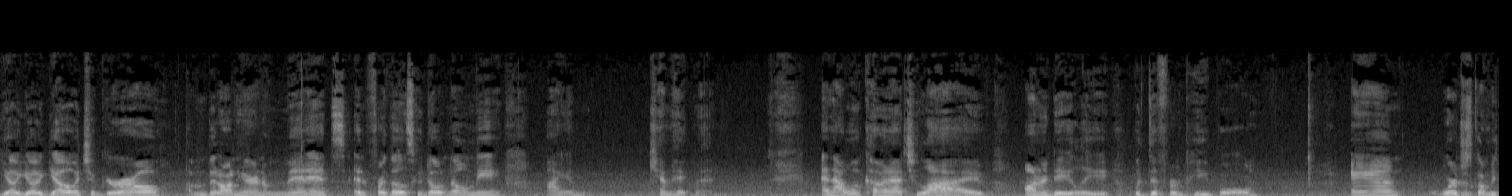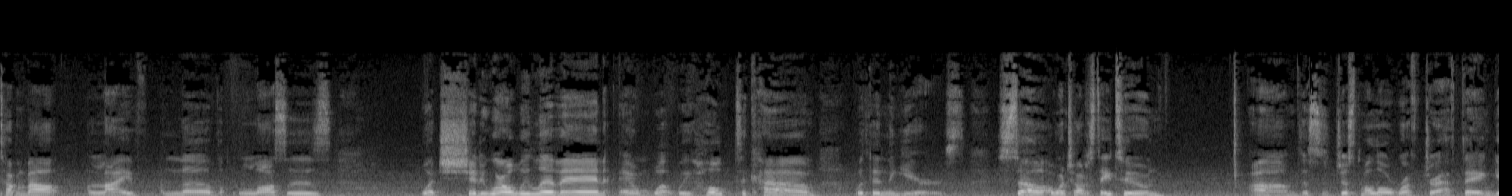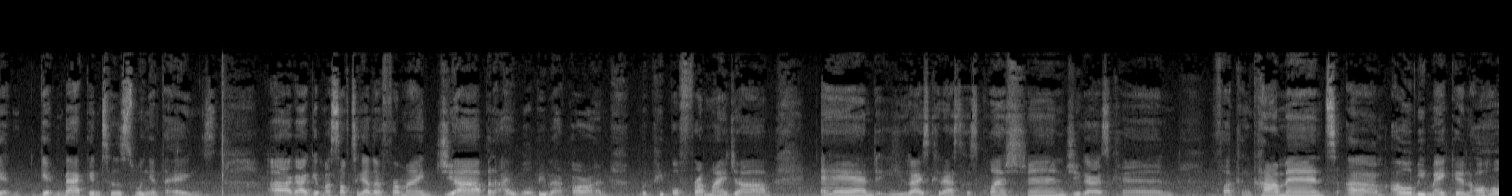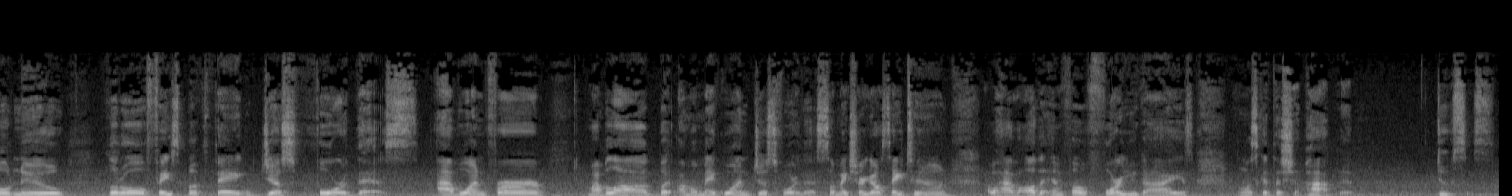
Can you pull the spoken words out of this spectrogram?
Yo, yo, yo, it's your girl. I haven't been on here in a minute. And for those who don't know me, I am Kim Hickman. And I will come at you live on a daily with different people. And we're just going to be talking about life, love, losses, what shitty world we live in, and what we hope to come within the years. So I want y'all to stay tuned. Um, this is just my little rough draft thing, getting getting back into the swing of things. Uh, I gotta get myself together for my job, but I will be back on with people from my job, and you guys can ask us questions. You guys can fucking comment. Um, I will be making a whole new little Facebook thing just for this. I have one for my blog, but I'm gonna make one just for this. So make sure y'all stay tuned. I will have all the info for you guys. Let's get this shit popping. Deuces.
